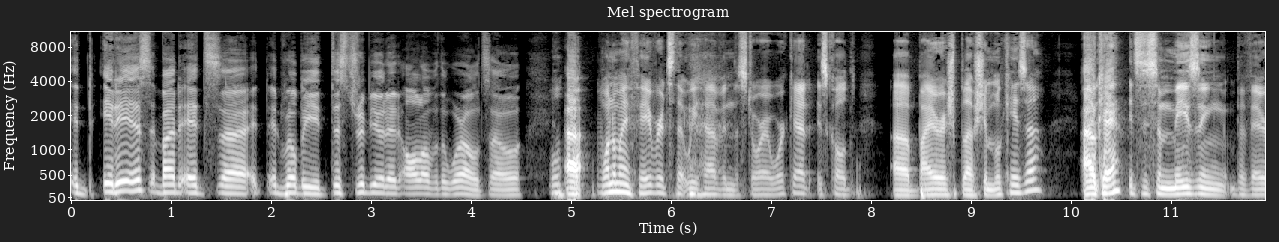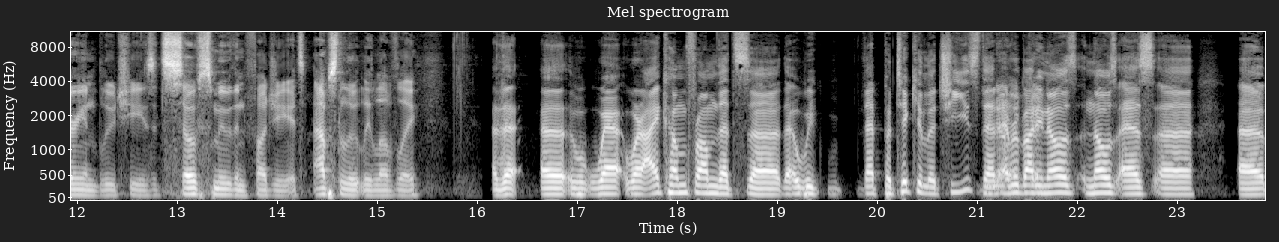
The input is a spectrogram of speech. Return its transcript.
it it is, but it's uh, it, it will be distributed all over the world. So Well, Uh, one of my favorites that we have in the store I work at is called uh, Bayerisch Blauschimmelkäse. okay, It's this amazing Bavarian blue cheese. It's so smooth and fudgy. It's absolutely lovely. the, uh, where where I come from, that's uh, that we that particular cheese that know, everybody okay. knows knows as. Uh,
